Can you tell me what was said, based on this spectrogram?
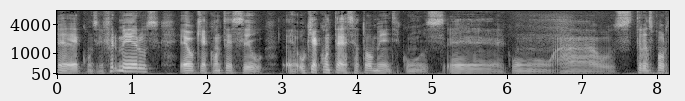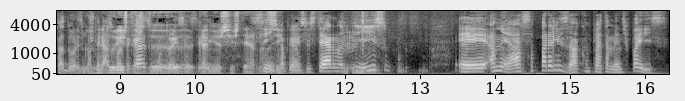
é, com os enfermeiros, é o que aconteceu, é, o que acontece atualmente com os, é, com a, os transportadores de materiais motoristas, de motoristas caminhões cisterna. Sim, sim, caminhões cisterna. E isso é, ameaça paralisar completamente o país.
